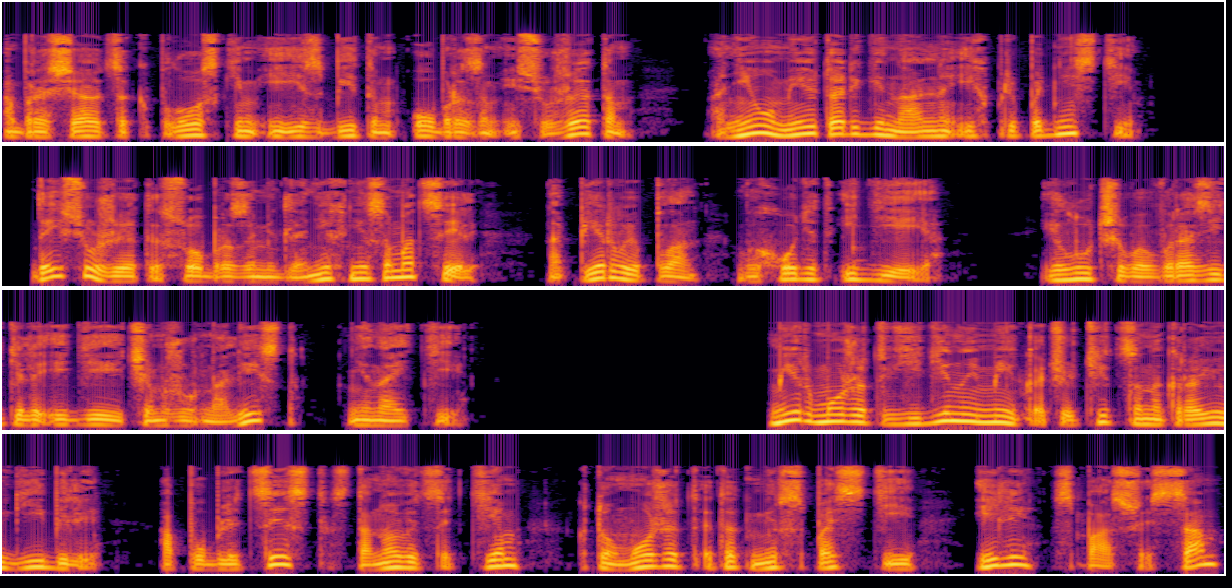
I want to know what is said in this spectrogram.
обращаются к плоским и избитым образам и сюжетам, они умеют оригинально их преподнести. Да и сюжеты с образами для них не самоцель, на первый план выходит идея. И лучшего выразителя идеи, чем журналист, не найти. Мир может в единый миг очутиться на краю гибели, а публицист становится тем, кто может этот мир спасти или, спасшись сам,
